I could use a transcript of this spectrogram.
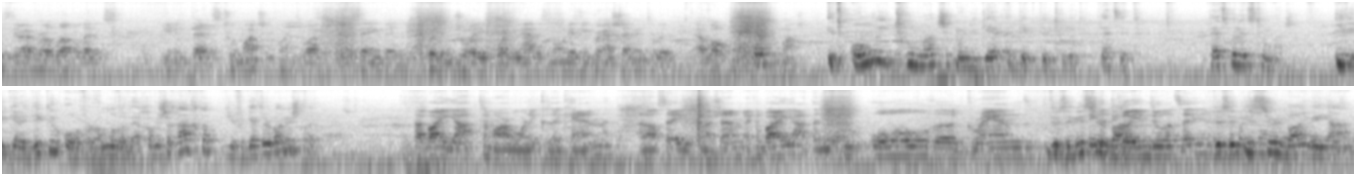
Is there ever a level that it's even that it's too much? According to what you're saying, that you could enjoy what you have as long as you bring Hashem into it. At what point is it too much? It's only too much when you get addicted to it. That's it. That's when it's too much. Either you get addicted or if you forget the Rebbe Hashem. If I buy a yacht tomorrow morning because I can, and I'll say to Hashem, I can buy a yacht, then do all the grand There's an things issue that the about goyim do. Let's say. there's an issue in buying a yacht.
